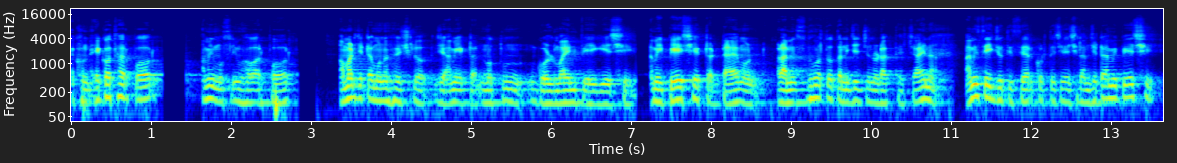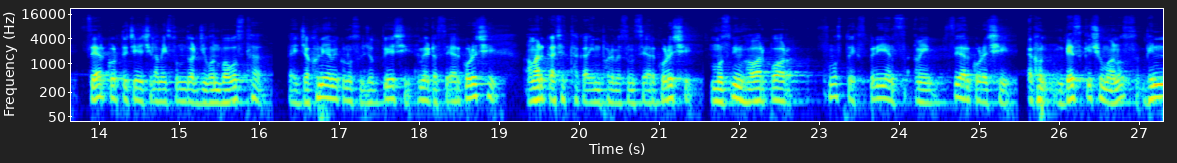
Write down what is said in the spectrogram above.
এখন একথার পর, আমি মুসলিম হওয়ার পর, আমার যেটা মনে হয়েছিল যে আমি একটা নতুন গোল্ড মাইন পেয়ে গিয়েছি। আমি পেয়েছি একটা ডায়মন্ড আর আমি শুধুমাত্র তা নিজের জন্য রাখতে চাই না। আমি সেই জ্যোতি শেয়ার করতে চেয়েছিলাম যেটা আমি পেয়েছি। শেয়ার করতে চেয়েছিলাম এই সুন্দর জীবন ব্যবস্থা। তাই যখনই আমি কোনো সুযোগ পেয়েছি, আমি এটা শেয়ার করেছি। আমার কাছে থাকা ইনফরমেশন শেয়ার করেছি। মুসলিম হওয়ার পর সমস্ত এক্সপিরিয়েন্স আমি শেয়ার করেছি। এখন বেশ কিছু মানুষ, ভিন্ন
